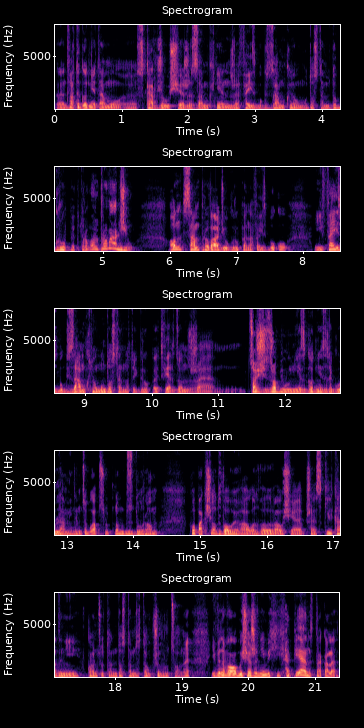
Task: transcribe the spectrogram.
e, dwa tygodnie temu e, skarżył się, że zamknięty, że Facebook zamknął mu dostęp do grupy, którą on prowadził. On sam prowadził grupę na Facebooku i Facebook zamknął mu dostęp do tej grupy, twierdząc, że coś zrobił niezgodnie z regulaminem, co było absolutną bzdurą. Chłopak się odwoływał, odwoływał się przez kilka dni, w końcu ten dostęp został przywrócony i wydawałoby się, że nie mieć happy end, tak, ale,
